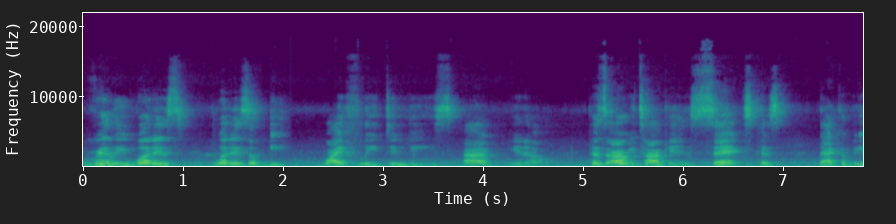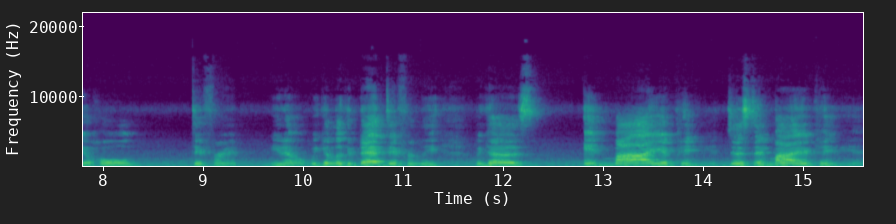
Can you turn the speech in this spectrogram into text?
really, what is what is a wifely duties? I, you know, because are we talking sex? Because that could be a whole different, you know, we can look at that differently. Because, in my opinion, just in my opinion,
